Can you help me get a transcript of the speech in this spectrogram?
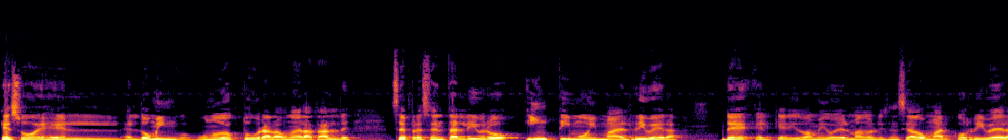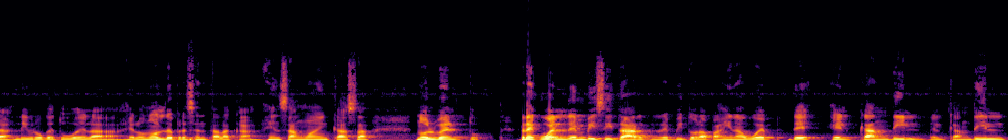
eso es el, el domingo, 1 de octubre a la 1 de la tarde, se presenta el libro íntimo Ismael Rivera de el querido amigo y hermano el licenciado Marcos Rivera, libro que tuve la, el honor de presentar acá en San Juan en casa Norberto. Recuerden visitar, repito, la página web de El Candil, el Candil,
